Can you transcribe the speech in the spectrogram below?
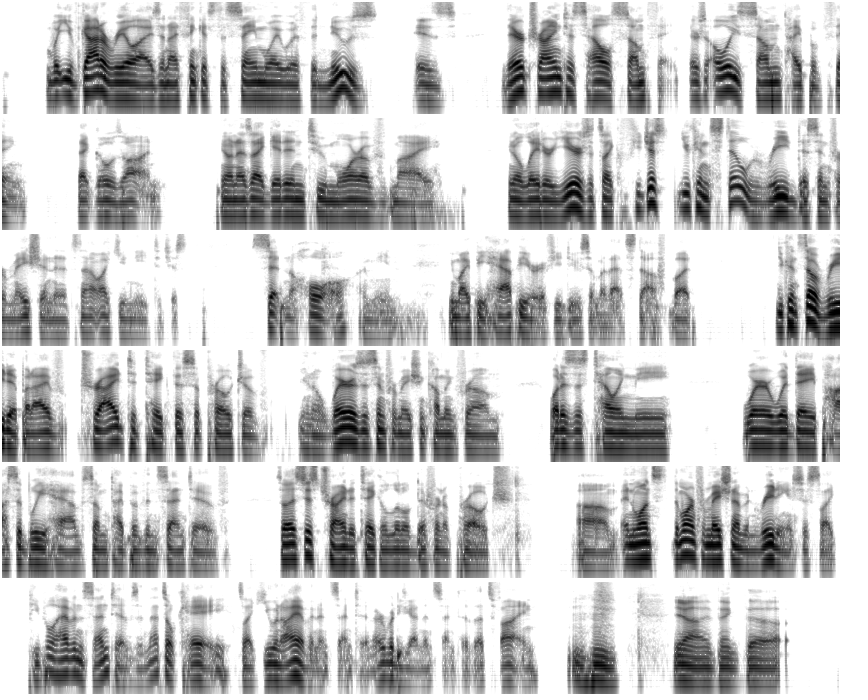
what you've got to realize, and I think it's the same way with the news, is they're trying to sell something. There's always some type of thing that goes on. You know, and as I get into more of my you know later years it's like if you just you can still read this information and it's not like you need to just sit in a hole. I mean you might be happier if you do some of that stuff but you can still read it but i've tried to take this approach of you know where is this information coming from? What is this telling me? Where would they possibly have some type of incentive? So it's just trying to take a little different approach. Um, and once the more information i've been reading it's just like people have incentives and that's okay. It's like you and I have an incentive. Everybody's got an incentive. That's fine. Mm-hmm. Yeah, I think the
